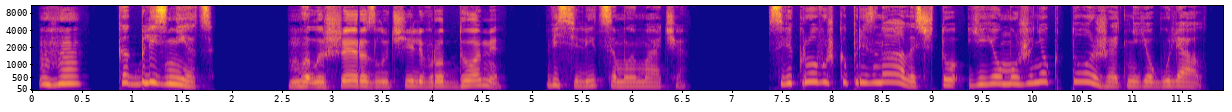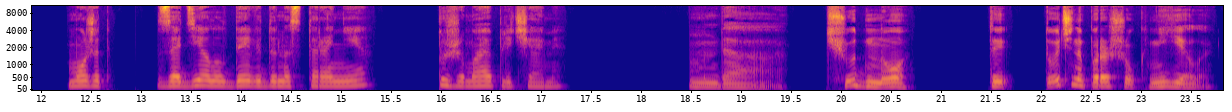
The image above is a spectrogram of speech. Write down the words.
Угу, как близнец. Малышей разлучили в роддоме? Веселится мой мача. Свекровушка призналась, что ее муженек тоже от нее гулял. Может, заделал Дэвида на стороне? Пожимаю плечами. Да, чудно. Ты точно порошок не ела?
